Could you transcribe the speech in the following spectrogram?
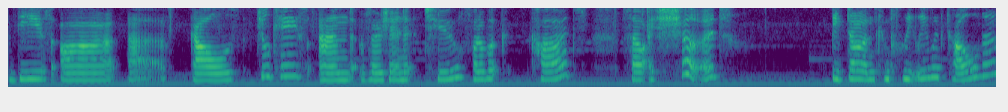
These are uh, Gaeul's jewel case and version 2 photo book cards. So I should be done completely with Gal now.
